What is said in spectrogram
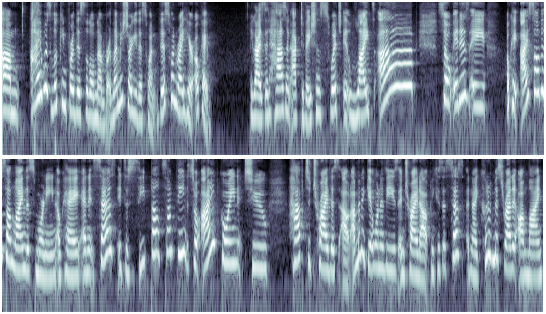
um, I was looking for this little number. Let me show you this one. This one right here. Okay. You guys, it has an activation switch. It lights up. So it is a Okay, I saw this online this morning, okay, and it says it's a seatbelt something. So I'm going to have to try this out. I'm going to get one of these and try it out because it says, and I could have misread it online,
